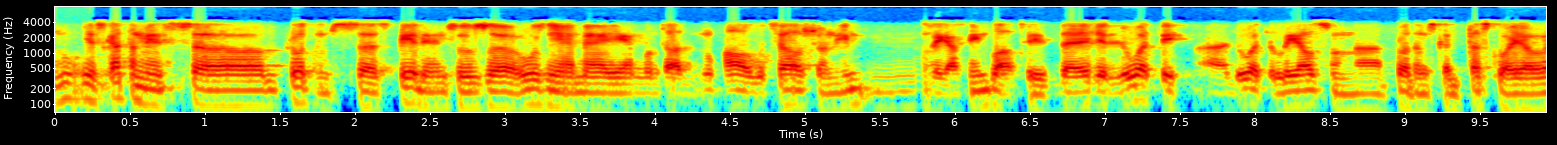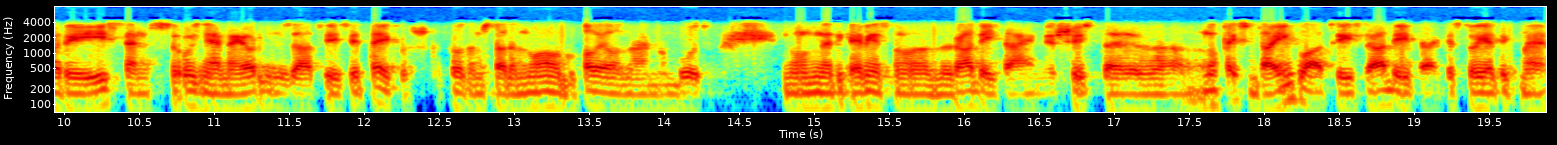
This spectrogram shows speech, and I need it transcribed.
Nu, ja skatāmies, protams, spiediens uz uzņēmējiem un tādu nu, algu celšanu milzīgās inflācijas dēļ ir ļoti, ļoti liels. Un, protams, ka tas, ko jau arī īstenas uzņēmēju organizācijas ir teikuši, ka, protams, tādam no algu palielinājumam būtu nu, ne tikai viens no rādītājiem ir šis te, nu, teiksim, tā inflācijas rādītāji, kas to ietekmē,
